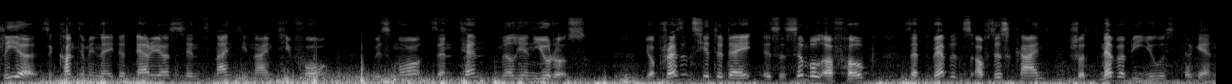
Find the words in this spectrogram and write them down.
clear the contaminated areas since 1994 with more than 10 million euros. Your presence here today is a symbol of hope that weapons of this kind should never be used again.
